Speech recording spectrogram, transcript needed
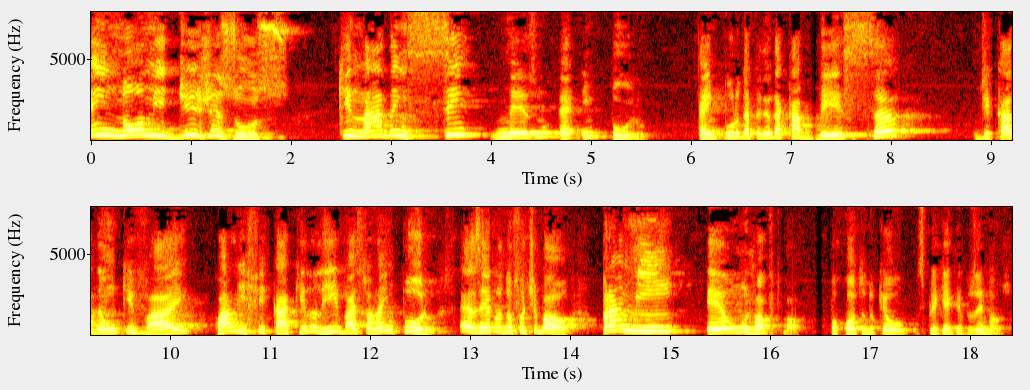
em nome de Jesus, que nada em si mesmo é impuro. É impuro dependendo da cabeça de cada um que vai qualificar aquilo ali, vai se tornar impuro. Exemplo do futebol. Para mim, eu não jogo futebol por conta do que eu expliquei aqui para os irmãos.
